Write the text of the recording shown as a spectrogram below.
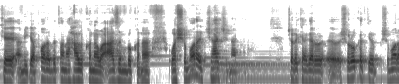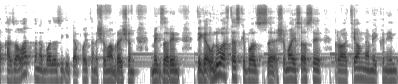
که امی گپا را بتانه حل کنه و عزم بکنه و شما را جج نکنه. چرا که اگر شروع کرد که شما را قضاوت کنه بعد از اینکه گپایتان شما امرایشان می‌گذارین. دیگه اون وقت است که باز شما احساس راحتیام نمی‌کنین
